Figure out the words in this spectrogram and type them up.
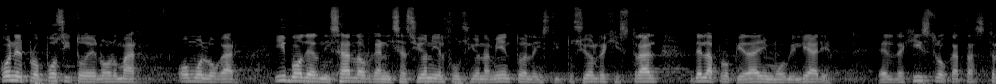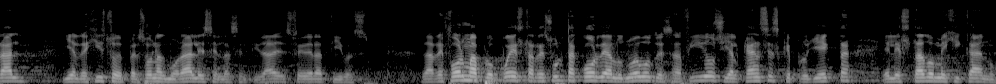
con el propósito de normar, homologar y modernizar la organización y el funcionamiento de la institución registral de la propiedad inmobiliaria, el registro catastral y el registro de personas morales en las entidades federativas. La reforma propuesta resulta acorde a los nuevos desafíos y alcances que proyecta el Estado mexicano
